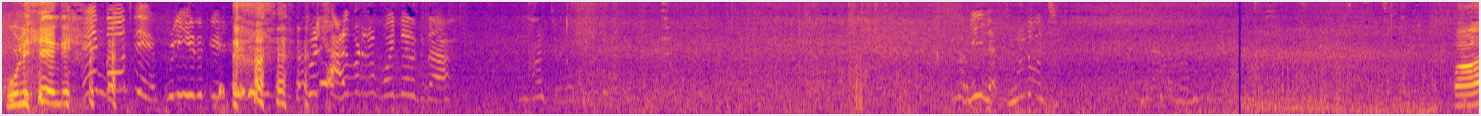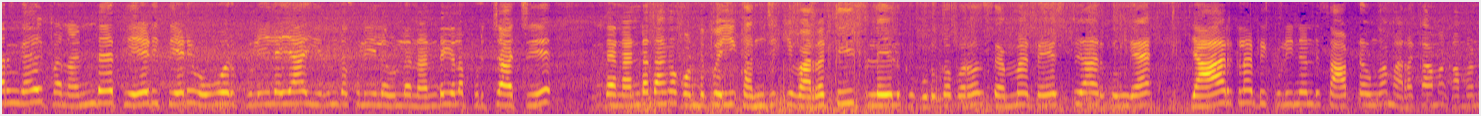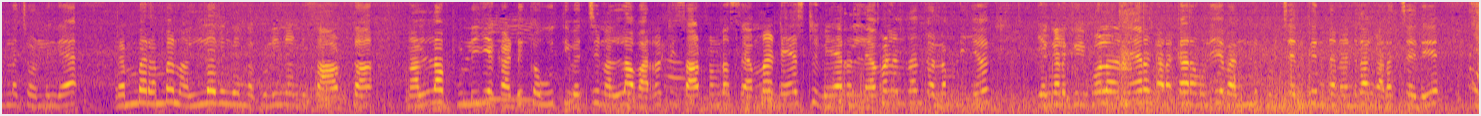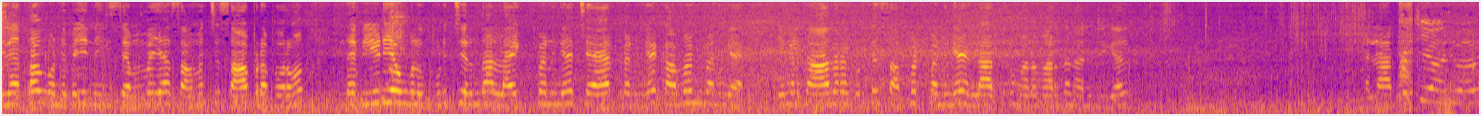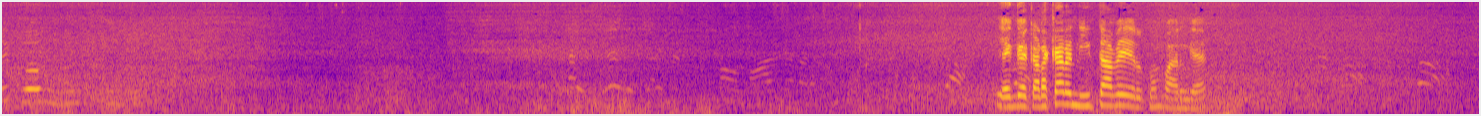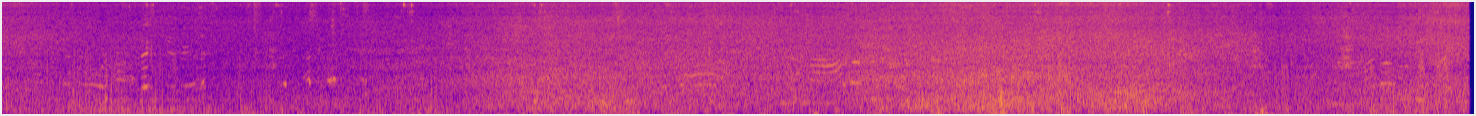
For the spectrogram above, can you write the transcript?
புளி எங்க புளி இருக்கு. அல்பட்ல போயிட்டு இருக்குடா பாருங்க இப்ப நண்டை தேடி தேடி ஒவ்வொரு குழியிலையா இருந்த குழியில உள்ள நண்டுகளை பிடிச்சாச்சு. இந்த நண்டை தாங்க கொண்டு போய் கஞ்சிக்கு வரட்டி பிள்ளைகளுக்கு கொடுக்க போறோம். செம்ம டேஸ்டா இருக்குங்க. யாருக்கெல்லாம் இப்படி குழி நண்டு சாப்பிட்டவங்க மறக்காம கமெண்ட்ல சொல்லுங்க. ரொம்ப ரொம்ப நல்லதுங்க இந்த குழி நண்டு சாப்பிட்டா. நல்லா புளிய கடுக்க ஊத்தி வச்சு நல்லா வரட்டி சாப்பிட்டோம்னா செம்ம டேஸ்ட் வேற லெவலுன்னு தான் சொல்ல முடியும். எங்களுக்கு இவ்வளோ நேரம் கடக்கார மொழியே வந்து பிடிச்சதுக்கு இந்த நண்டு தான் கிடச்சது. இதைத்தான் கொண்டு போய் இன்னைக்கு செம்மையாக சமைச்சு சாப்பிட போகிறோம் இந்த வீடியோ உங்களுக்கு பிடிச்சிருந்தா லைக் பண்ணுங்க ஷேர் பண்ணுங்க கமெண்ட் பண்ணுங்க. எங்களுக்கு ஆதரவு கொடுத்து சப்போர்ட் பண்ணுங்க. எல்லாத்துக்கும் மனமார்ந்த நன்றிகள். எல்லாத்துக்கும் போகும் எங்க கடைக்காரன் நீட்டாவே இருக்கும் பாருங்க.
